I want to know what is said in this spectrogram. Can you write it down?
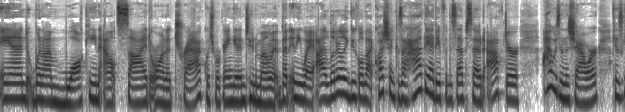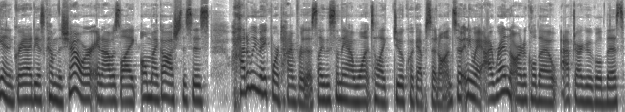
and when I'm walking outside or on a track, which we're going to get into in a moment. But anyway, I literally Googled that question because I had the idea for this episode after I was in the shower. Because again, great ideas come in the shower. And I was like, oh my gosh, this is, how do we make more time for this? Like, this is something I want to like do a quick episode on. So anyway, I read an article though after I Googled this,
